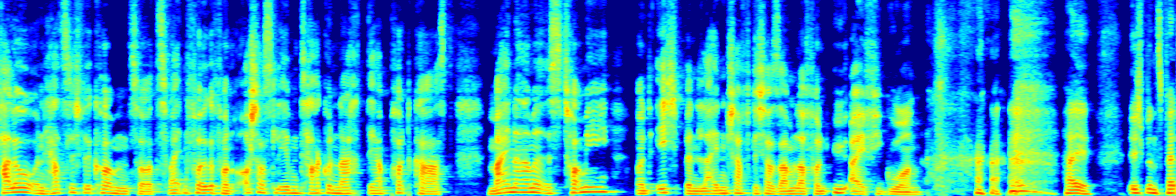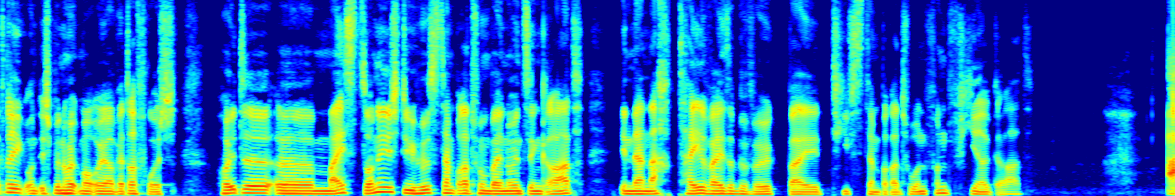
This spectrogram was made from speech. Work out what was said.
Hallo und herzlich willkommen zur zweiten Folge von Oschers Leben Tag und Nacht, der Podcast. Mein Name ist Tommy und ich bin leidenschaftlicher Sammler von Ü-Ei-Figuren. Hi, ich bin's Patrick und ich bin heute mal euer Wetterfrosch. Heute äh, meist sonnig, die Höchsttemperaturen bei 19 Grad, in der Nacht teilweise bewölkt bei Tiefstemperaturen von 4 Grad.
